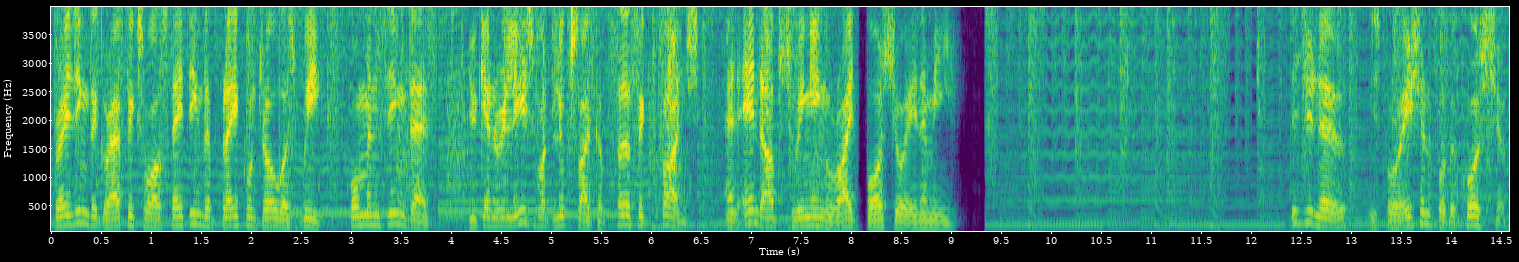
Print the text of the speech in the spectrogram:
praising the graphics while stating the play control was weak, commenting that you can release what looks like a perfect punch and end up swinging right past your enemy. Did you know inspiration for the costume?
